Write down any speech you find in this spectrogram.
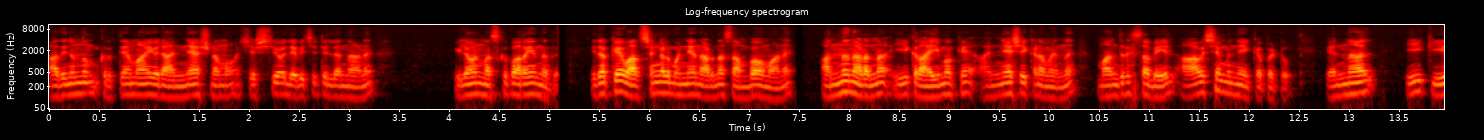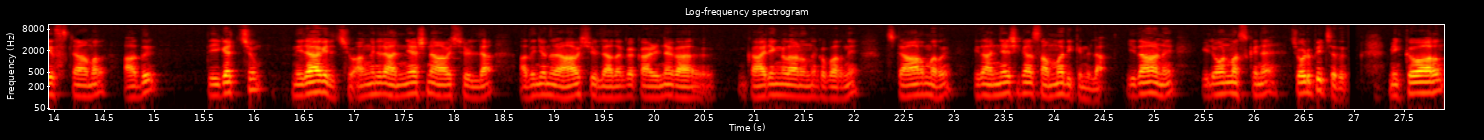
അതിനൊന്നും കൃത്യമായ ഒരു അന്വേഷണമോ ശിക്ഷയോ ലഭിച്ചിട്ടില്ലെന്നാണ് ഇലോൺ മസ്ക് പറയുന്നത്. ഇതൊക്കെ വർഷങ്ങൾ മുന്നേ നടന്ന സംഭവമാണ്. അന്ന് നടന്ന ഈ ക്രൈമൊക്കെ അന്വേഷിക്കണമെന്ന് മന്ത്രിസഭയിൽ ആവശ്യമുന്നയിക്കപ്പെട്ടു എന്നാൽ ഈ കീർ സ്റ്റാമർ അത് തികച്ചും നിരാകരിച്ചു. അങ്ങനെ ഒരു അന്വേഷണം ആവശ്യമില്ല അതിന്റെ ഒന്നും ആവശ്യമില്ല അതൊക്കെ കഴിഞ്ഞ കാര്യങ്ങളാണെന്നൊക്കെ പറഞ്ഞ് സ്റ്റാർമർ ഇത് അന്വേഷിക്കാൻ സമ്മതിക്കുന്നില്ല. ഇതാണ് ഇലോൺ മസ്കിനെ ചൊടിപ്പിച്ചത്. മിക്കവാറും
